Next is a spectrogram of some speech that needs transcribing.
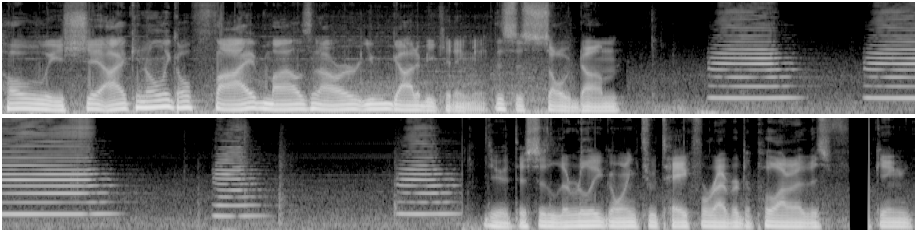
Holy shit, I can only go five miles an hour. You gotta be kidding me. This is so dumb. Dude, this is literally going to take forever to pull out of this fucking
